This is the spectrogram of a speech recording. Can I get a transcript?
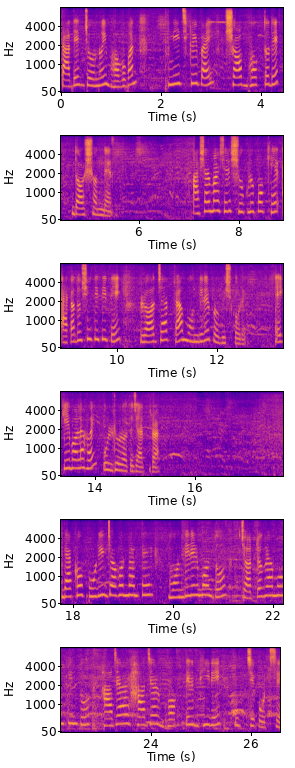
তাদের জন্যই ভগবান নিজ কৃপায় সব ভক্তদের দর্শন দেন। আষাঢ় মাসের শুক্লপক্ষের একাদশী তিথিতে রথযাত্রা মন্দিরে প্রবেশ করে। একেই বলা হয় উল্টো রথযাত্রা। দেখো পুরীর জগন্নাথের মন্দিরের মতো চট্টগ্রামও কিন্তু হাজার হাজার ভক্তের ভিড়ে উপচে পড়ছে।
